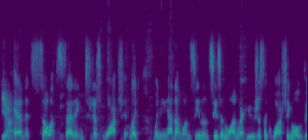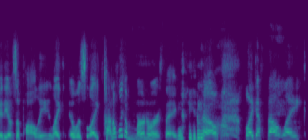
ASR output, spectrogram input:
Yeah. and it's so upsetting to just watch it. Like when he had that one scene in season one where he was just like watching old videos of Polly, like it was like kind of like a murderer mm. thing, you know? Like it felt like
